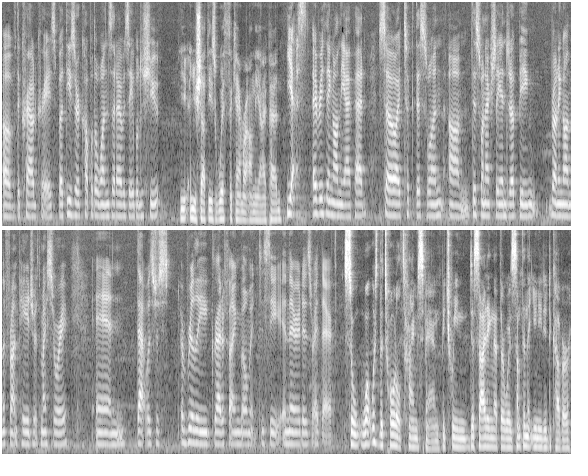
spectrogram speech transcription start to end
of the crowd craze, but these are a couple of the ones that I was able to shoot. You, and you shot these with the camera on the iPad? Yes, everything on the iPad. So I took this one. Um, this one actually ended up being running on the front page with my story. And that was just a really gratifying moment to see. And there it is right there. So, what was the total time span between deciding that there was something that you needed to cover,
